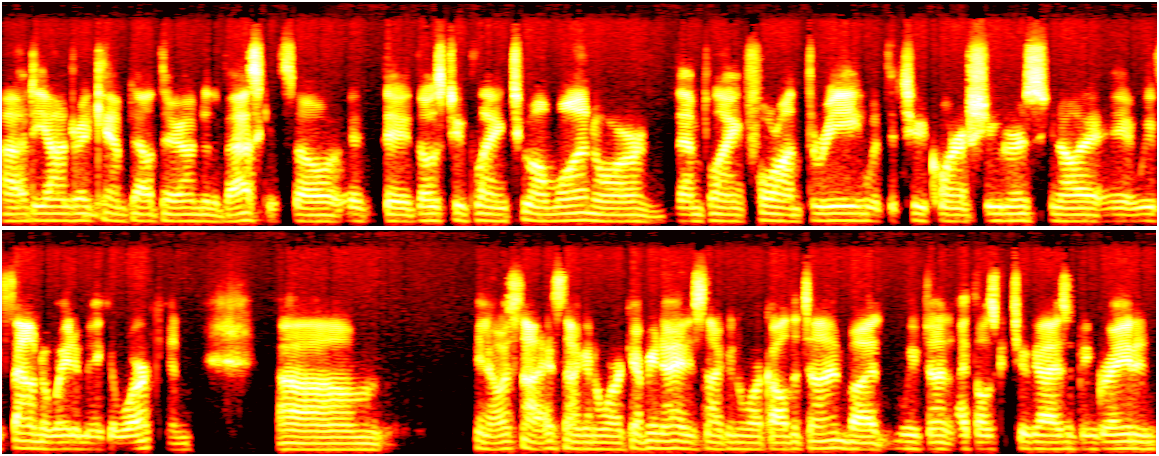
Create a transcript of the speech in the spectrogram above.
uh, DeAndre camped out there under the basket. So they, those two playing two on one or them playing four on three with the two corner shooters, you know, it, we found a way to make it work. And, um, you know, it's not, it's not going to work every night. It's not going to work all the time, but we've done, I those two guys have been great. And,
